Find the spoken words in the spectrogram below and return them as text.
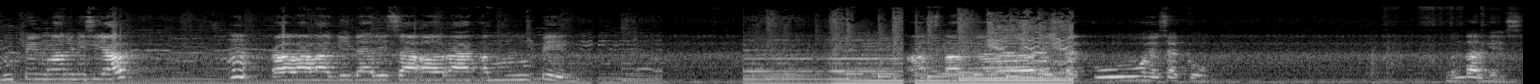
Empin melawan inisial. Hmm, kalah lagi dari seorang Empin. Astaga, headsetku, headsetku. Bentar guys.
